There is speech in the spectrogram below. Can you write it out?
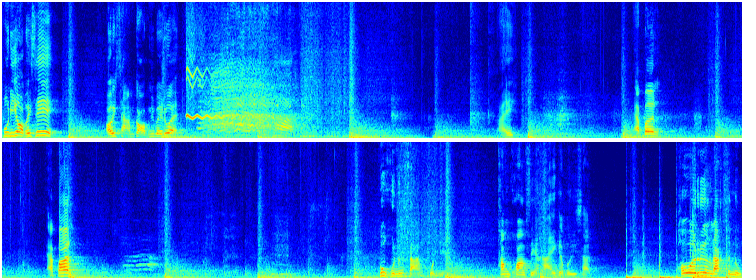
พวกนี้ออกไปสิ เอาอีกสามกรอบนี้ไปด้วย ค่ะ ไป แอปเปิลแอปเปิลพวกคุณทั้งสามคนเนี่ยทำความเสียหายให้กับบริษัท เพราะว่าเรื่องรักสนุก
